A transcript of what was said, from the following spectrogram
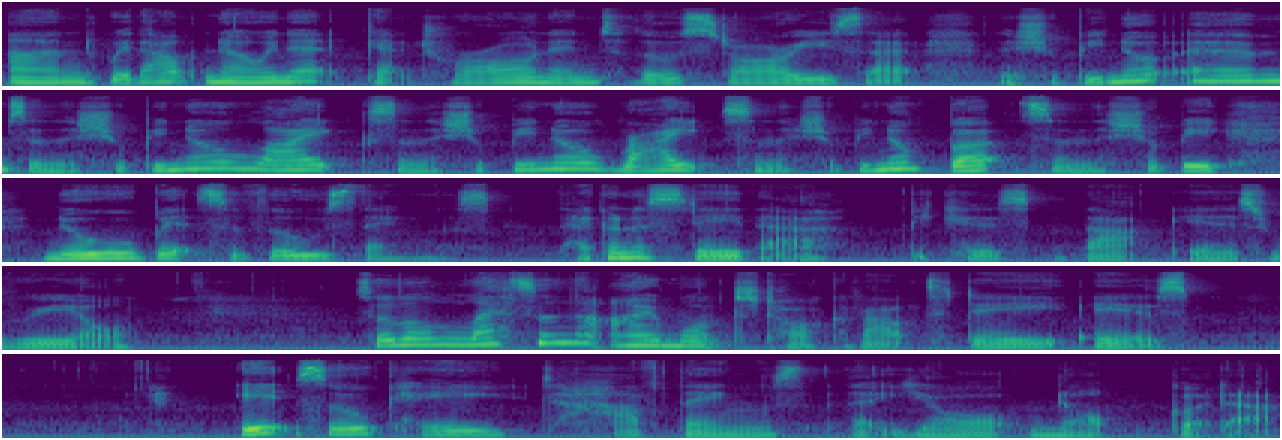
and without knowing it get drawn into those stories that there should be no ums and there should be no likes and there should be no rights and there should be no buts and there should be no bits of those things. They're going to stay there because that is real. So, the lesson that I want to talk about today is it's okay to have things that you're not good at.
